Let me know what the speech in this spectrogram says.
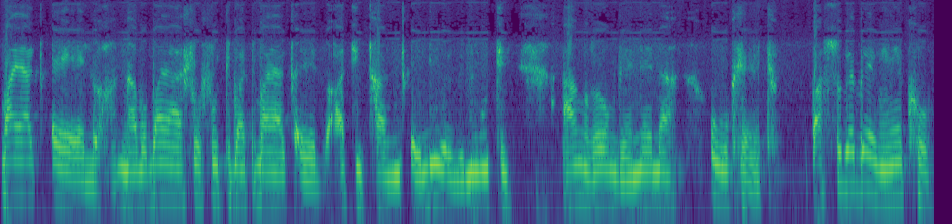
bayacelwa. Nabo bayasho futhi bathi bayacelwa. Athi cha ngiceliwe mina ukuthi angizongenela ukhetho. Basuke bengekho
